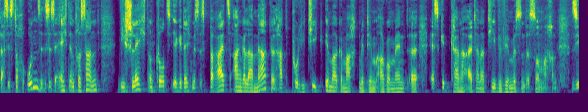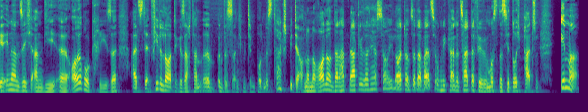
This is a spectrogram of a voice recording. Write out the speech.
Das ist doch Unsinn. Es ist echt interessant, wie schlecht und kurz Ihr Gedächtnis ist. Bereits Angela Merkel hat Politik immer gemacht mit dem Argument, äh, es gibt keine Alternative, wir müssen das so machen. Sie erinnern sich an die äh, Euro-Krise, als der, viele Leute gesagt haben, äh, und was ist eigentlich mit dem Bundestag? Spielt der auch noch eine Rolle? Und dann hat Merkel gesagt, ja, sorry Leute, und so, da war jetzt irgendwie keine Zeit dafür, wir mussten das hier durchpeitschen. Immer,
